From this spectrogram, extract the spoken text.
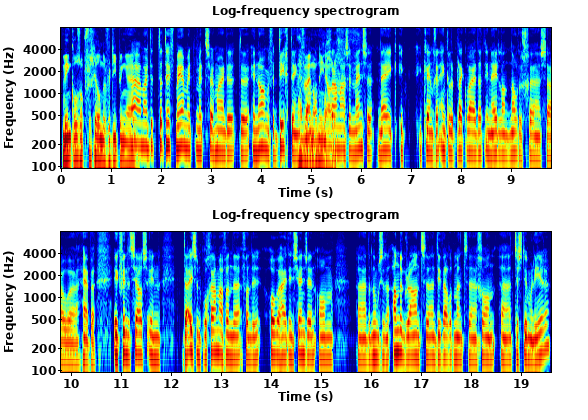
winkels op verschillende verdiepingen. Ja, maar dat, dat heeft meer met, met zeg maar de, de enorme verdichting hebben van wij nog niet programma's nodig. en mensen. Nee, ik, ik, ik ken geen enkele plek waar je dat in Nederland nodig zou hebben. Ik vind het zelfs in. Daar is een programma van de, van de overheid in Shenzhen om. Uh, dat noemen ze een underground development gewoon te stimuleren.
